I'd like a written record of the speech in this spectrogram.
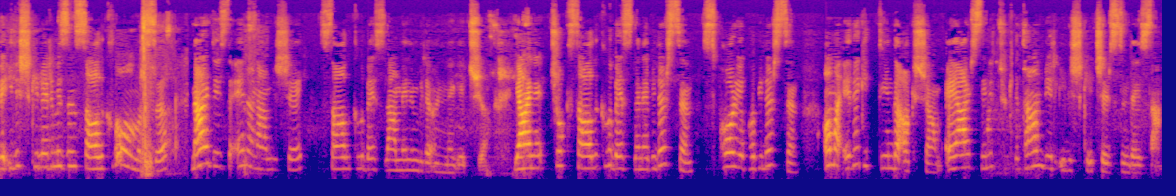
Ve ilişkilerimizin sağlıklı olması neredeyse en önemli şey sağlıklı beslenmenin bile önüne geçiyor. Yani çok sağlıklı beslenebilirsin, spor yapabilirsin ama eve gittiğinde akşam eğer seni tüketen bir ilişki içerisindeysen,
